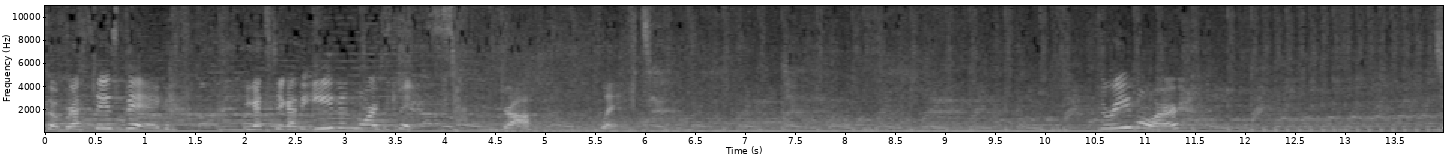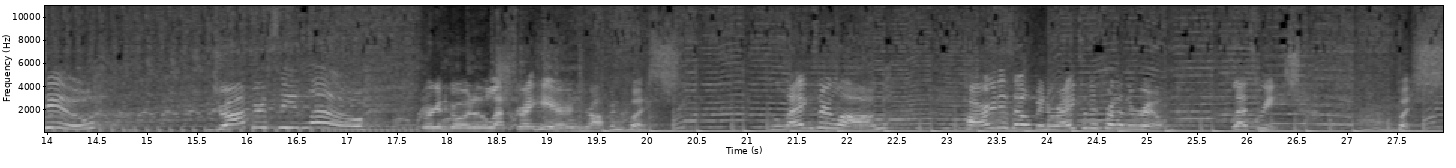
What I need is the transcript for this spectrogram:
So breath stays big. You get to take up even more space. Drop, lift. Three more. Two. Drop your seat low. We're gonna go to the left right here. Drop and push. Legs are long. Heart is open right to the front of the room. Let's reach. Push.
